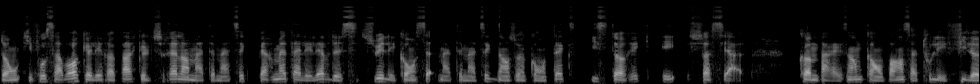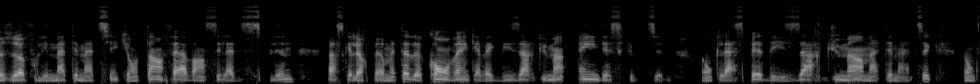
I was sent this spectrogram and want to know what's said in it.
Donc, il faut savoir que les repères culturels en mathématiques permettent à l'élève de situer les concepts mathématiques dans un contexte historique et social comme par exemple quand on pense à tous les philosophes ou les mathématiciens qui ont tant fait avancer la discipline parce qu'elle leur permettait de convaincre avec des arguments indescriptibles. Donc l'aspect des arguments mathématiques donc,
